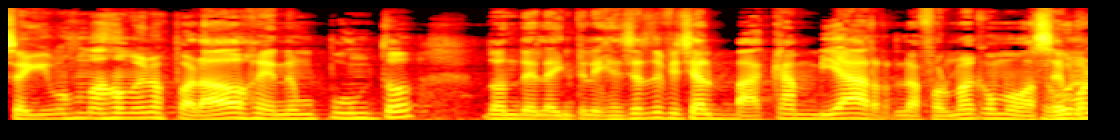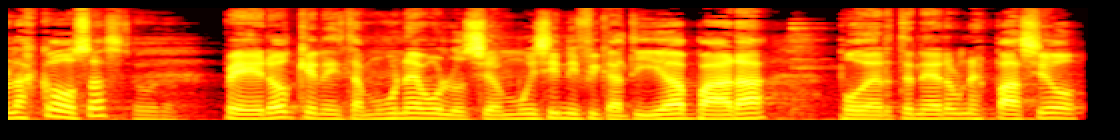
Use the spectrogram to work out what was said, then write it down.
seguimos más o menos parados en un punto donde la inteligencia artificial va a cambiar la forma como hacemos Seguro. las cosas, Seguro. pero que necesitamos una evolución muy significativa para poder tener un espacio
